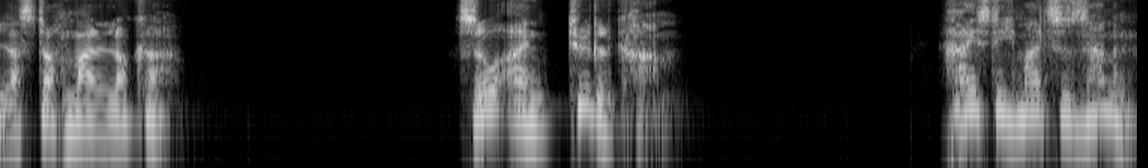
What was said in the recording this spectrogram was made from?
Lass doch mal locker. So ein Tüdelkram. Reiß dich mal zusammen.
